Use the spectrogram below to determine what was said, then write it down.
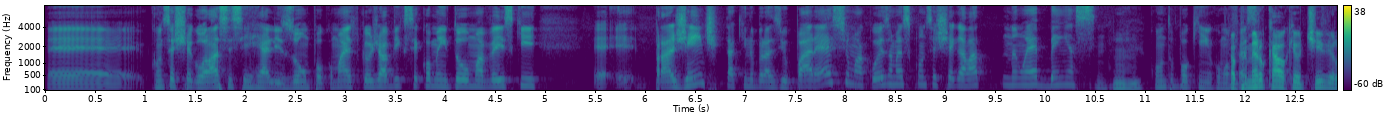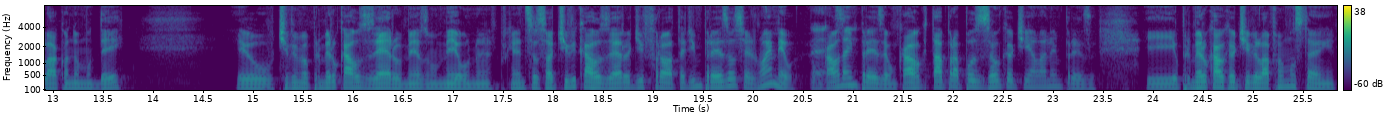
É, quando você chegou lá, você se realizou um pouco mais? Porque eu já vi que você comentou uma vez que é, é, pra gente que tá aqui no Brasil parece uma coisa, mas quando você chega lá não é bem assim. Uhum. Conta um pouquinho como É o foi primeiro carro que eu tive lá quando eu mudei. Eu tive meu primeiro carro zero mesmo, meu, né? Porque antes eu só tive carro zero de frota de empresa, ou seja, não é meu. É um É, carro da sim. empresa, é um carro que tá para a posição que eu tinha lá na empresa. E o primeiro carro que eu tive lá foi um Mustang,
